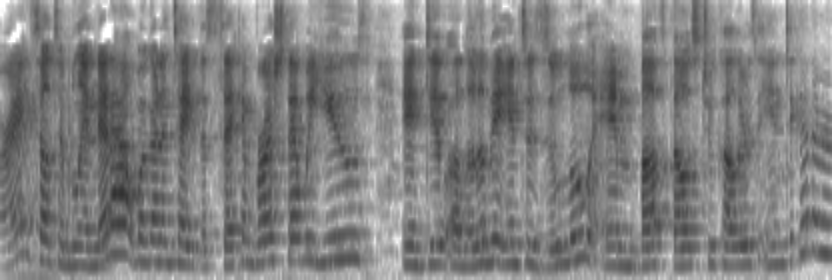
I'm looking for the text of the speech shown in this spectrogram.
All right, so to blend that out, we're gonna take the second brush that we used and dip a little bit into Zulu and buff those two colors in together.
